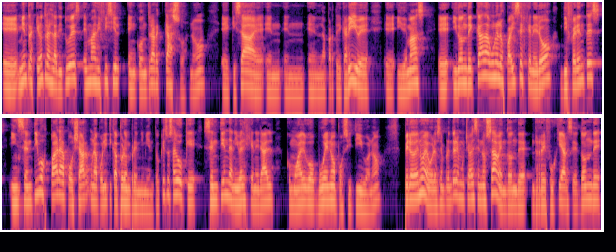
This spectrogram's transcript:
Eh, mientras que en otras latitudes es más difícil encontrar casos, ¿no? quizá en, en, la parte del Caribe y demás, y donde cada uno de los países generó diferentes incentivos para apoyar una política pro emprendimiento, que eso es algo que se entiende a nivel general como algo bueno, positivo, ¿no? Pero de nuevo, los emprendedores muchas veces no saben dónde refugiarse, dónde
